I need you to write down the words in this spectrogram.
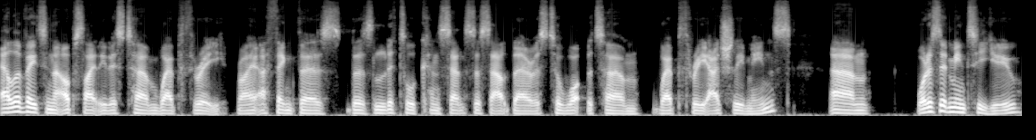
elevating that up slightly, this term Web three, right? I think there's there's little consensus out there as to what the term Web three actually means. Um, what does it mean to you,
